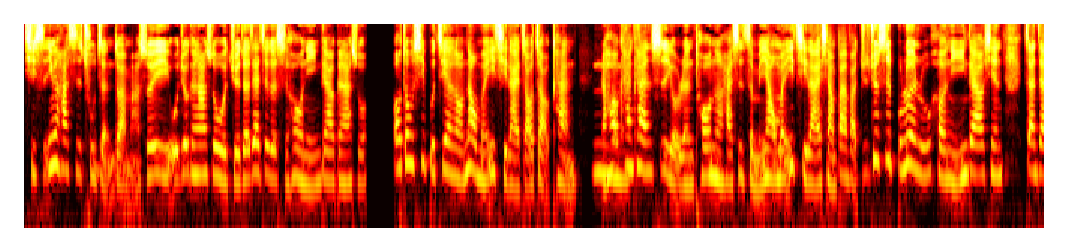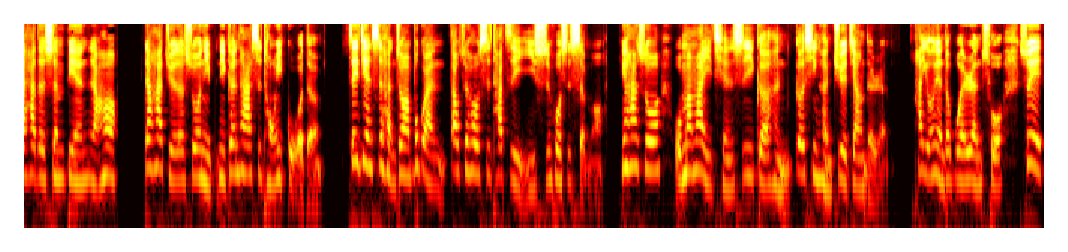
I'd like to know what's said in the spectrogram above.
其实，因为他是出诊断嘛，所以我就跟他说，我觉得在这个时候，你应该要跟他说：‘哦，东西不见了，那我们一起来找找看，然后看看是有人偷呢，还是怎么样？我们一起来想办法。就就是不论如何，你应该要先站在他的身边，然后让他觉得说你，你你跟他是同一国的。”这件事很重要，不管到最后是他自己遗失或是什么，因为他说我妈妈以前是一个很个性很倔强的人，她永远都不会认错，所以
